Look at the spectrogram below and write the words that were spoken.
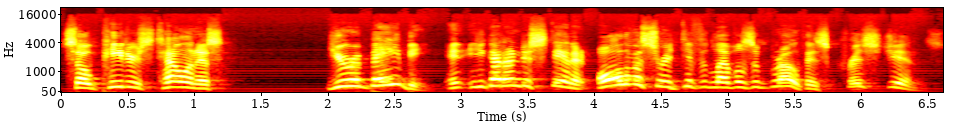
so Peter's telling us you're a baby. And you got to understand it. All of us are at different levels of growth as Christians.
